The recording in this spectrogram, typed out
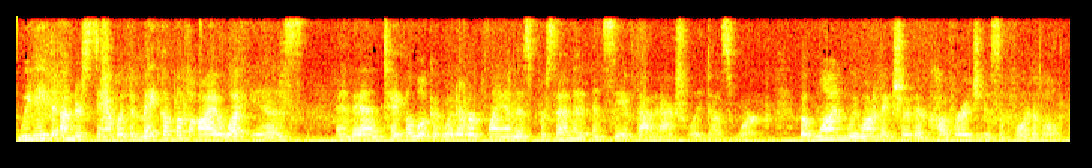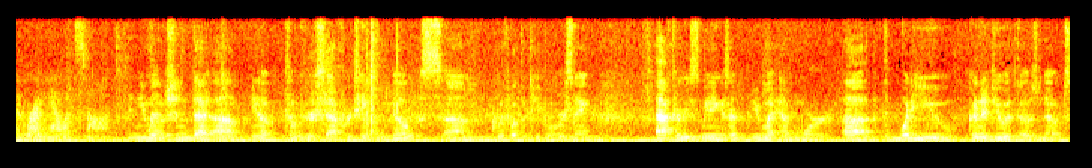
we need to understand what the makeup of Iowa is, and then take a look at whatever plan is presented and see if that actually does work. But one, we want to make sure their coverage is affordable, and right now it's not. And you mentioned that um, you know some of your staff were taking notes um, with what the people were saying. After these meetings, uh, you might have more. Uh, what are you going to do with those notes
